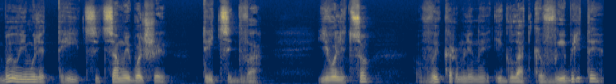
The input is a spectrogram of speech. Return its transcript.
Было ему лет тридцать, самое больше тридцать два. Его лицо, выкормленное и гладко выбритое,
